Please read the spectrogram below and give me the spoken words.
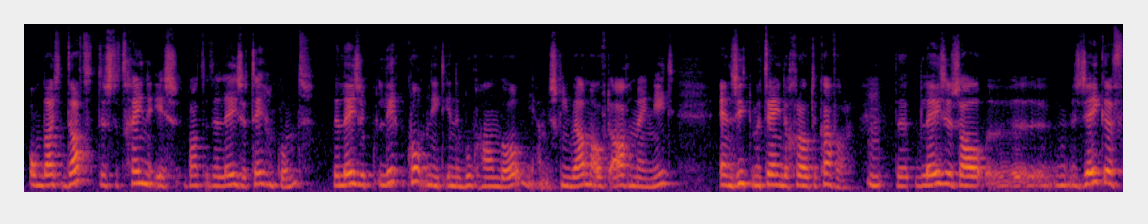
Omdat dat dus hetgene is wat de lezer tegenkomt. De lezer komt niet in de boekhandel, ja, misschien wel, maar over het algemeen niet. En ziet meteen de grote cover. Mm. De lezer zal eh, zeker 90%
